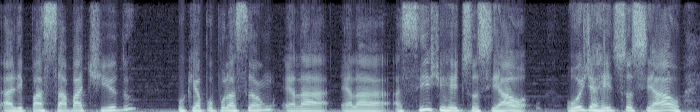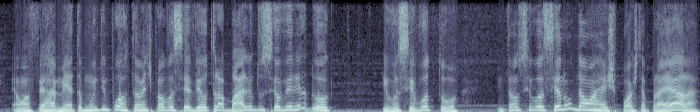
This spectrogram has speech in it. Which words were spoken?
ali passar batido, porque a população, ela, ela assiste rede social. Hoje a rede social é uma ferramenta muito importante para você ver o trabalho do seu vereador e você votou. Então, se você não dá uma resposta para ela,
